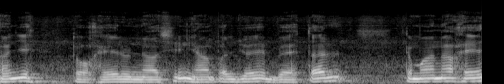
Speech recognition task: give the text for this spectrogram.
ہاں جی تو خیر الناصرین یہاں پر جو ہے بہتر کمانا خیر،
